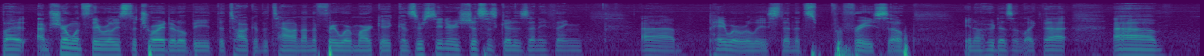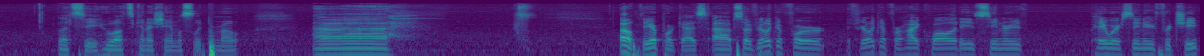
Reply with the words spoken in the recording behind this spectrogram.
but I'm sure once they release Detroit, it'll be the talk of the town on the freeware market because their scenery is just as good as anything um, payware released, and it's for free. So, you know, who doesn't like that? Um, let's see, who else can I shamelessly promote? Uh, oh, the airport guys. Uh, so if you're looking for if you're looking for high quality scenery, payware scenery for cheap,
